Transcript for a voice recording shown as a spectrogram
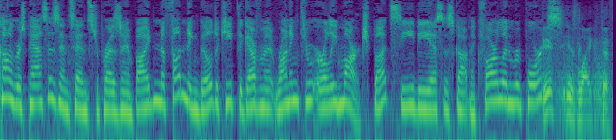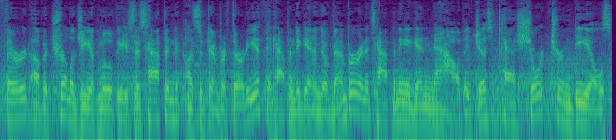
Congress passes and sends to President Biden a funding bill to keep the government running through early March. But CBS's Scott MacFarlane reports this is like the third of a trilogy of movies. This happened on September 30th. It happened again in November, and it's happening again now. They just passed short-term deals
